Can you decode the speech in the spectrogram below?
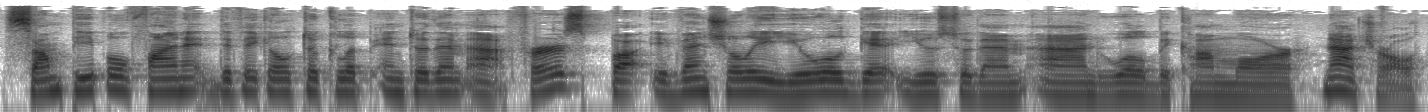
Some people find it difficult to clip into them at first but eventually you will get used to them and will become more natural.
